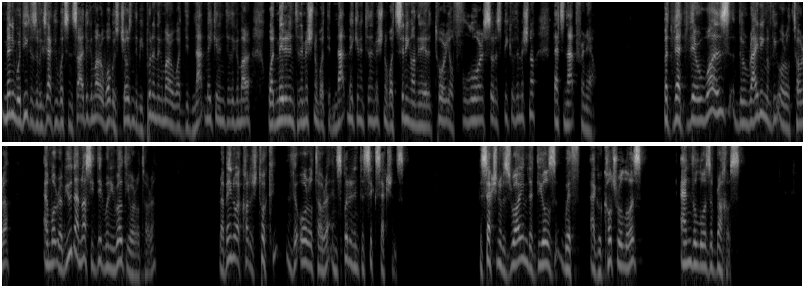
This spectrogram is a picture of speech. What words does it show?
many more details of exactly what's inside the Gemara, what was chosen to be put in the Gemara, what did not make it into the Gemara, what made it into the Mishnah, what did not make it into the Mishnah, what's sitting on the editorial floor, so to speak, of the Mishnah. That's not for now. But that there was the writing of the oral Torah, and what Rabbi Yudah Nasi did when he wrote the oral Torah, Rabbeinu HaKadosh took the oral Torah and split it into six sections the section of Zroim that deals with agricultural laws and the laws of brachos.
